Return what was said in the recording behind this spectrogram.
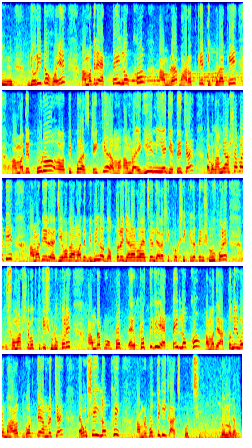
জড়িত হয়ে আমাদের একটাই লক্ষ্য, আমরা ভারতকে, ত্রিপুরাকে, আমাদের পুরো ত্রিপুরা স্টেটকে আমরা এগিয়ে নিয়ে যেতে চাই এবং আমি আশাবাদী আমাদের, যেভাবে আমাদের বিভিন্ন দপ্তরে যারা রয়েছেন, যারা শিক্ষক শিক্ষিকা থেকে শুরু করে, সমাজসেবক থেকে শুরু করে, আমরা প্র- প্র- প্রত্যেকেরই একটাই লক্ষ্য আমাদের আত্মনির্ভর ভারত গড়তে আমরা চাই এবং সেই লক্ষ্যে আমরা প্রত্যেকেই কাজ করছি। ধন্যবাদ।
